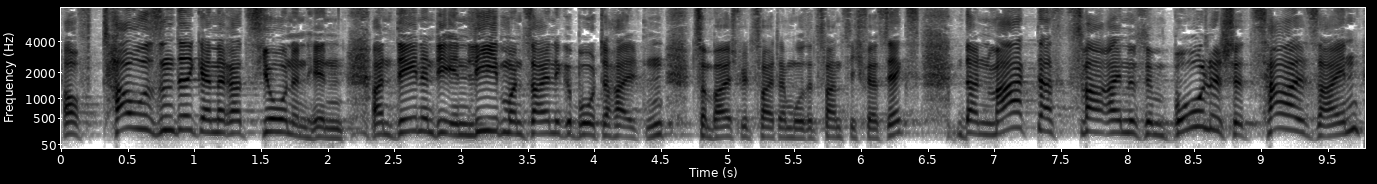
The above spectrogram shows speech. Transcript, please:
auf tausende Generationen hin, an denen, die ihn lieben und seine Gebote halten, zum Beispiel 2. Mose 20, Vers 6, dann mag das zwar eine symbolische Zahl sein,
